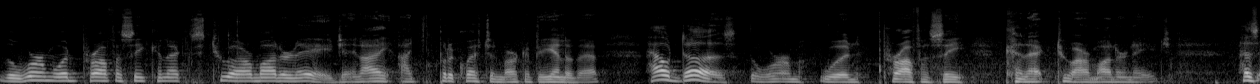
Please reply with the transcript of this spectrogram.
the wormwood prophecy connects to our modern age. And I, I put a question mark at the end of that. How does the wormwood prophecy connect to our modern age? Has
